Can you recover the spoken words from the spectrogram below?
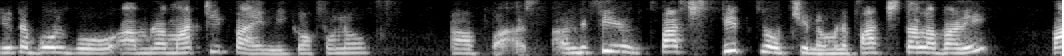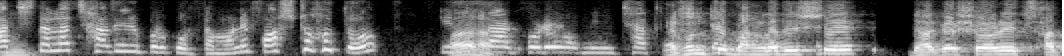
যেটা বলব আমরা মাটি পাইনি কখনো। পাঁচ- ফিট ফ্লোর ছিল মানে পাঁচতলা বাড়ি। পাঁচতলা ছাদের উপর করতাম অনেক কষ্ট হতো কিন্তু। তারপরে আমি ছাদ এখন তো বাংলাদেশে ঢাকা শহরে ছাদ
